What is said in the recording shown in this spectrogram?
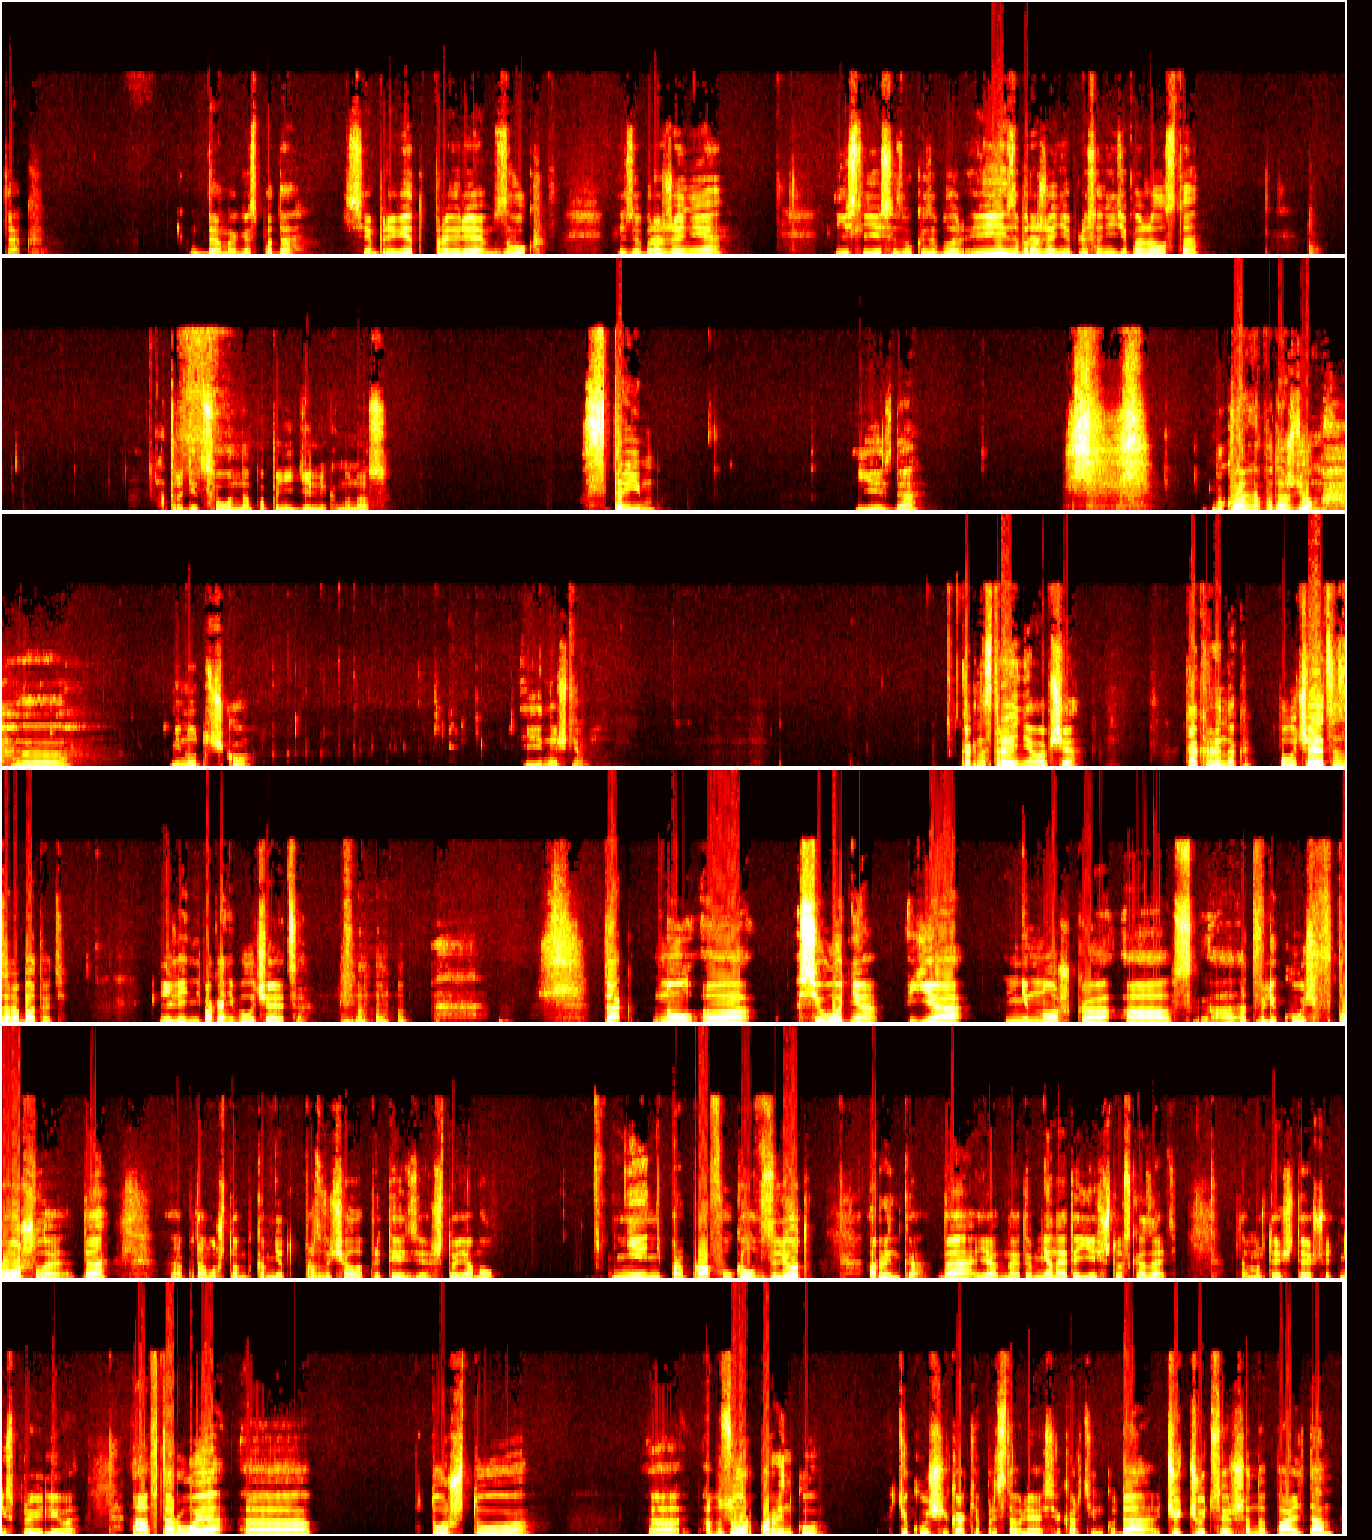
Так, дамы и господа, всем привет. Проверяем звук, изображение. Если есть звук и изображение, плюсаните, пожалуйста. Традиционно по понедельникам у нас стрим. Есть, да? Буквально подождем э, минуточку и начнем. Как настроение вообще? Как рынок? Получается зарабатывать? Или не, пока не получается? Так, ну, э, сегодня я немножко а, а, отвлекусь в прошлое, да, э, потому что ко мне тут прозвучала претензия, что я, мол, не, не профукал взлет, рынка, да, я на это, мне на это есть что сказать, потому что я считаю, что это несправедливо. А второе, э, то, что э, обзор по рынку текущий, как я представляю себе картинку, да, чуть-чуть совершенно по альтам,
